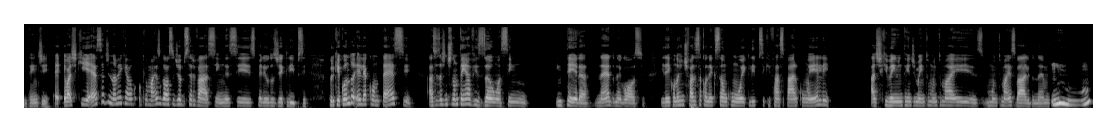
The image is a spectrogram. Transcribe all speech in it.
entendi. É, eu acho que essa dinâmica é o que eu mais gosto de observar, assim, nesses períodos de eclipse. Porque quando ele acontece, às vezes a gente não tem a visão, assim, inteira, né, do negócio. E daí quando a gente faz essa conexão com o eclipse que faz par com ele, acho que vem um entendimento muito mais muito mais válido, né? Uhum.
